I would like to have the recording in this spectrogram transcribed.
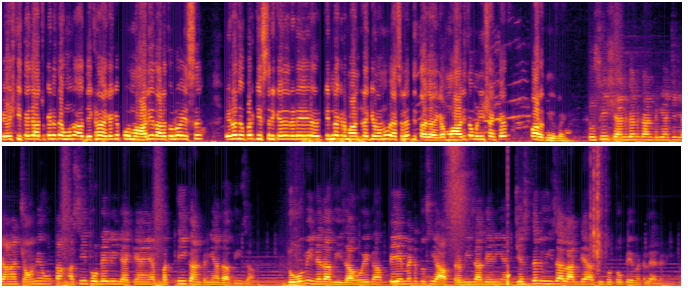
ਪੇਸ਼ ਕੀਤੇ ਜਾ ਚੁੱਕੇ ਨੇ ਤੇ ਹੁਣ ਦੇਖਣਾ ਹੈਗਾ ਕਿ ਮੋਹਾਲੀ ਅਦਾਲਤ ਵੱਲੋਂ ਇਸ, ਇਹਨਾਂ ਦੇ ਉੱਪਰ ਕਿਸ ਤਰੀਕੇ ਦੇ ਜਿਹੜੇ ਕਿੰਨਾ ਕੁ ਰਿਮਾਂਡ ਜਿਹੜਾ ਕਿ ਉਹਨਾਂ ਨੂੰ ਇਸ ਵੇਲੇ ਦਿੱਤਾ ਜਾਏਗਾ। ਮੋਹਾਲੀ ਤੋਂ ਮਨੀਸ਼ ਸ਼ੰਕਰ, ਭਾਰਤ ਨਿਊਜ਼ ਲਾਈਨ। ਤੁਸੀਂ ਸ਼ੈਂਗਨ ਕੰਟਰੀਆਂ 'ਚ ਜਾਣਾ ਚਾਹੁੰਦੇ ਹੋ ਤਾਂ ਅਸੀਂ ਤੁਹਾਡੇ ਲਈ ਲੈ ਕੇ ਆਏ ਹਾਂ 32 ਕੰਟਰੀਆਂ ਦਾ ਵੀਜ਼ਾ। 2 ਮਹੀਨੇ ਦਾ ਵੀਜ਼ਾ ਹੋਏਗਾ ਪੇਮੈਂਟ ਤੁਸੀਂ ਆਫਟਰ ਵੀਜ਼ਾ ਦੇਣੀ ਹੈ, ਜਿਸ ਦਿਨ ਵੀਜ਼ਾ ਲੱਗ ਗਿਆ ਅਸੀਂ ਤੁਹਾਤੋਂ ਪੇਮੈਂਟ ਲੈ ਲੈਣੀ ਹੈ।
